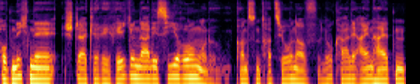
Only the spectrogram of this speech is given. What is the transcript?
ob nicht eine stärkere Regionalisierung oder Konzentration auf lokale Einheiten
